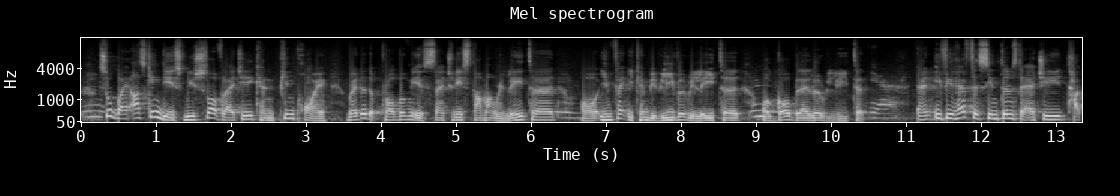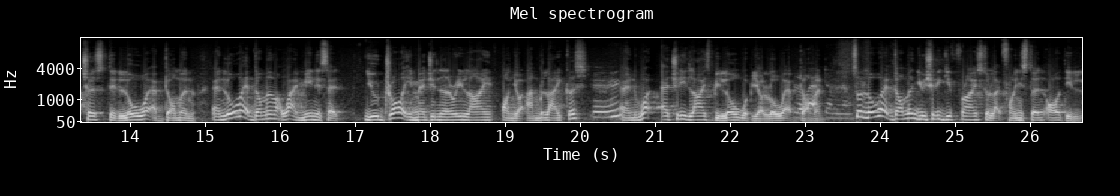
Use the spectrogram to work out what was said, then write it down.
Mm. So by asking this, we sort of actually can pinpoint whether the problem is actually stomach related, mm. or in fact it can be liver related or gallbladder related. Yeah. And if you have the symptoms that actually touches the lower abdomen, and lower abdomen, what I mean is that you draw imaginary line on your umbilicus, and what actually lies below will be your lower abdomen. abdominal. So lower abdomen usually give rise to, like for instance, all the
